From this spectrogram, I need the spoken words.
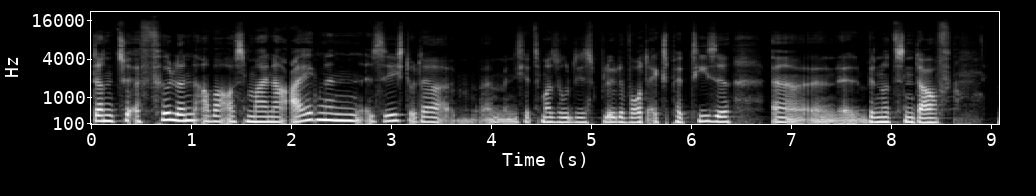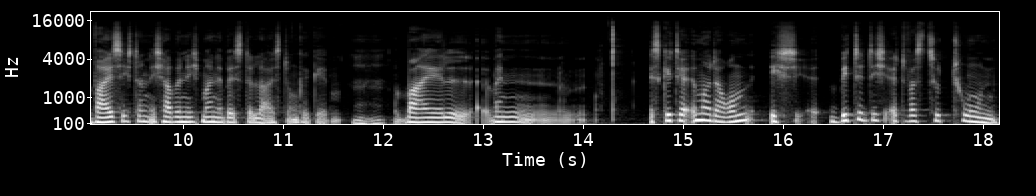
dann zu erfüllen, aber aus meiner eigenen Sicht oder äh, wenn ich jetzt mal so dieses blöde Wort Expertise äh, benutzen darf, weiß ich dann, ich habe nicht meine beste Leistung gegeben. Mhm. Weil wenn es geht ja immer darum, ich bitte dich etwas zu tun.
